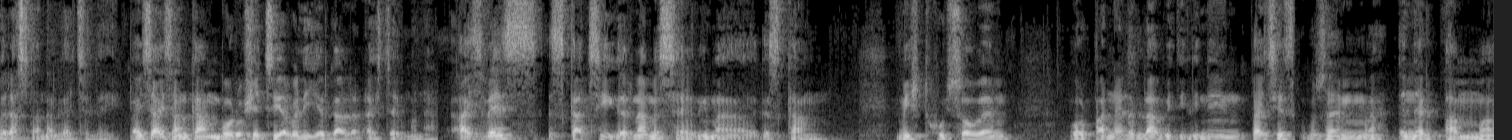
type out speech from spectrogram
Վրաստան ալգայցել էի։ Բայց այս անգամ որոշեցի ավելի երկար այստեղ մնալ։ Այսպես սկացի գրնամս հիմա գսկամ։ Միշտ հույսով եմ որ բաները լավ իդի լինին, բայց ես ուզեմ ընել բամը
